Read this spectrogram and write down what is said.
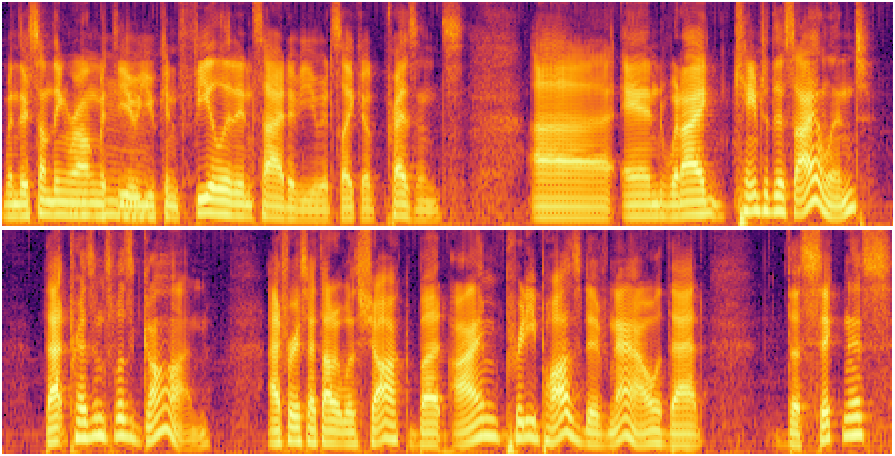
when there's something wrong with you, Mhm. you can feel it inside of you. It's like a presence. Uh, and when I came to this island, that presence was gone. At first, I thought it was shock, but I'm pretty positive now that the sickness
